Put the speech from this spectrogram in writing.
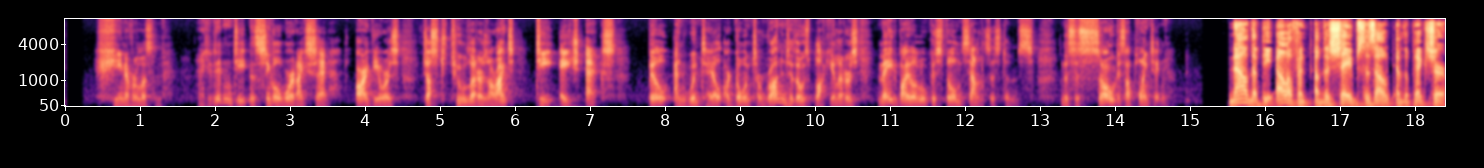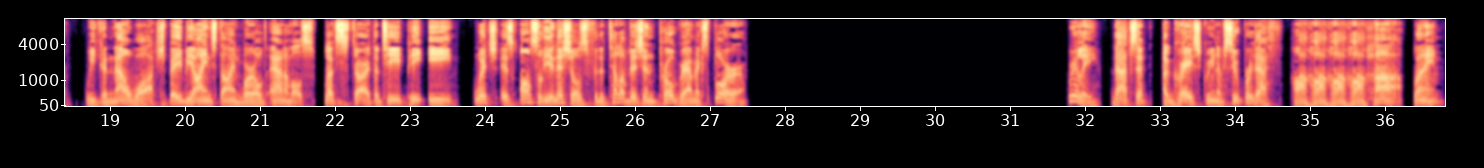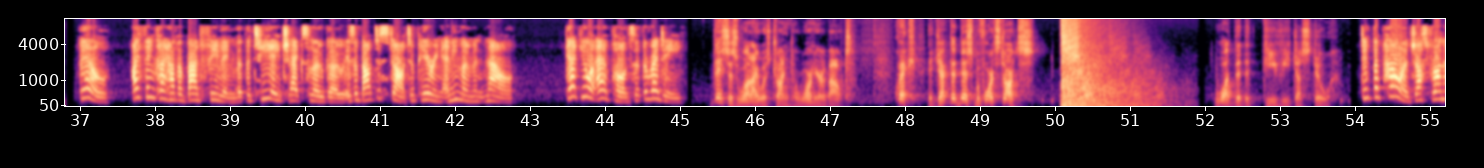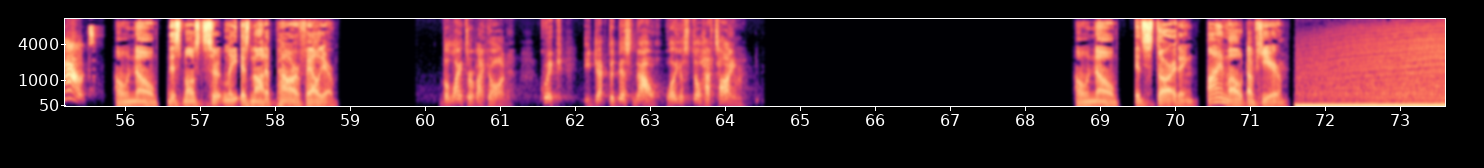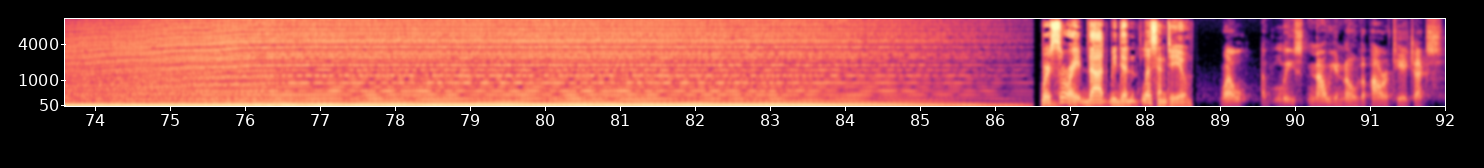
He never listened. And he didn't eat a single word I said. Alright, viewers, just two letters, alright? THX. Bill and Windtail are going to run into those blocky letters made by the Lucasfilm sound systems. This is so disappointing. Now that the elephant of the shapes is out of the picture, we can now watch Baby Einstein World Animals. Let's start the TPE which is also the initials for the television program Explorer. Really, that's it, a gray screen of super death. Ha ha ha ha ha, lame. Bill, I think I have a bad feeling that the THX logo is about to start appearing any moment now. Get your AirPods at the ready. This is what I was trying to warn you about. Quick, eject the disc before it starts. What did the TV just do? Did the power just run out? Oh no, this most certainly is not a power failure. The lights are back on. Quick, eject the disc now, while you still have time. Oh no, it's starting. I'm out of here. We're sorry that we didn't listen to you. Well, at least now you know the power of THX.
